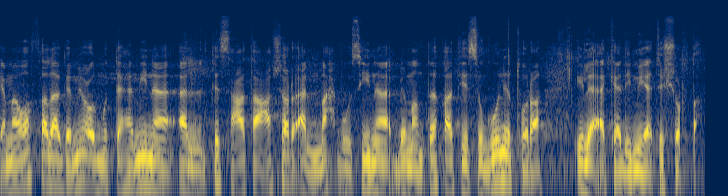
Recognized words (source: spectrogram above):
كما وصل جميع المتهمين التسعة عشر المحبوسين بمنطقة سجون طرة إلى أكاديمية الشرطة.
